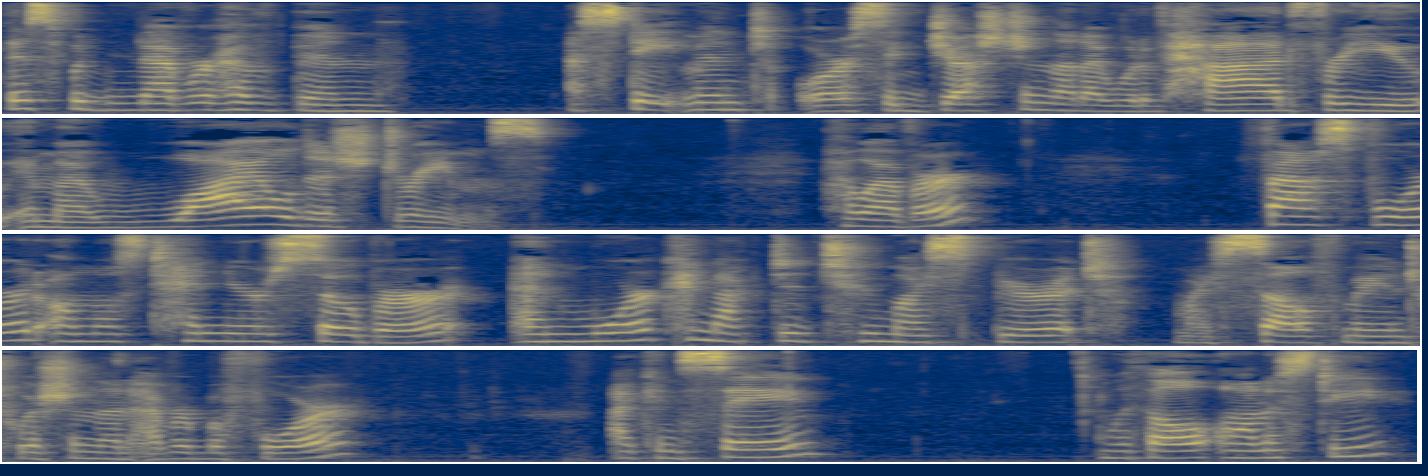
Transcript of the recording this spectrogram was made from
this would never have been a statement or a suggestion that I would have had for you in my wildest dreams. However, Fast forward almost 10 years sober and more connected to my spirit, myself, my intuition than ever before. I can say, with all honesty,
